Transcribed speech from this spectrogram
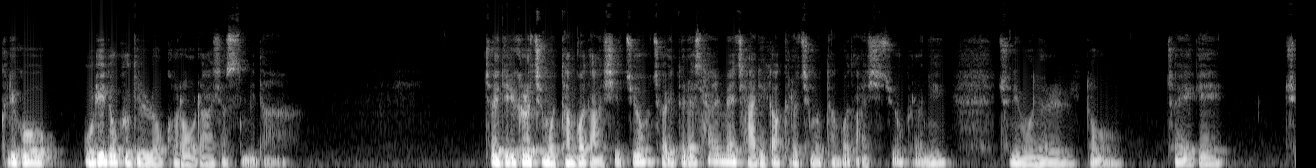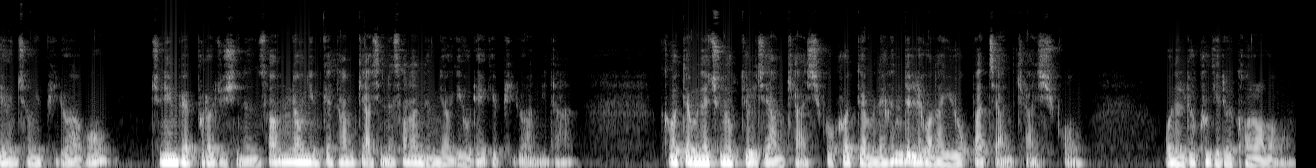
그리고 우리도 그 길로 걸어오라 하셨습니다. 저희들이 그렇지 못한 것 아시죠? 저희들의 삶의 자리가 그렇지 못한 것 아시죠? 그러니 주님 오늘도 저에게 주의 은총이 필요하고 주님 베풀어 주시는 성령님께서 함께 하시는 선한 능력이 우리에게 필요합니다. 그것 때문에 주눅들지 않게 하시고 그것 때문에 흔들리거나 유혹받지 않게 하시고 오늘도 그 길을 걸어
